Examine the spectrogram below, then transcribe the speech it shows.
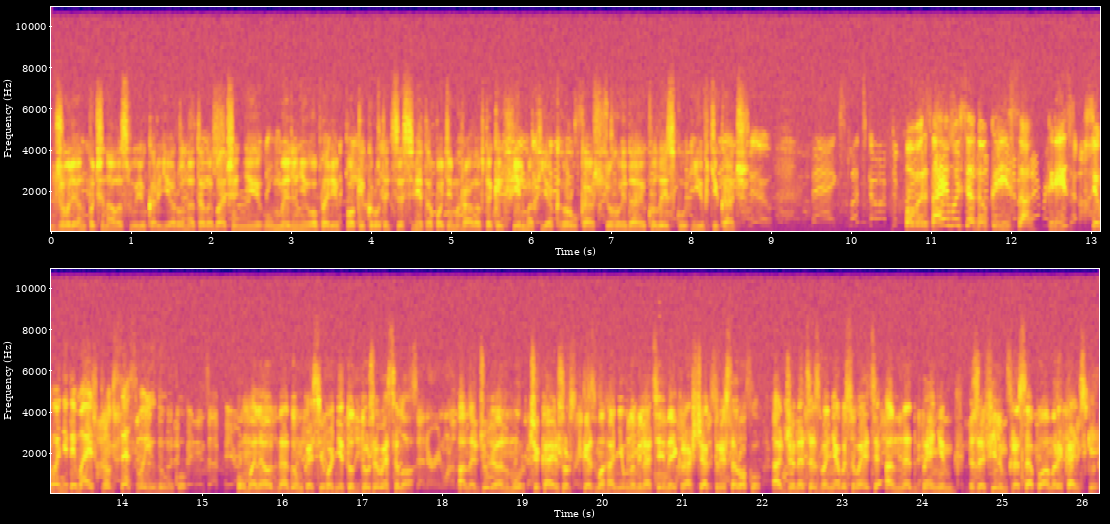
Джуліан починала свою кар'єру на телебаченні у мильній опері Поки крутиться світ, а потім грала в таких фільмах, як Рука, що гойдає колиску і Втікач. Повертаємося до Кріса. Кріс, сьогодні ти маєш про все свою думку. У мене одна думка. Сьогодні тут дуже весело. А на Джуліан Мур чекає жорстке змагання в номінації Найкраща актриса року. Адже на це звання висувається Аннет Беннінг за фільм Краса по-американськи.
